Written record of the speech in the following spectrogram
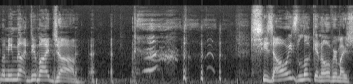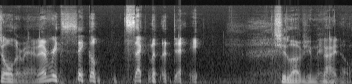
Let me do my job. she's always looking over my shoulder, man. Every single second of the day. She loves you, man. I know.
